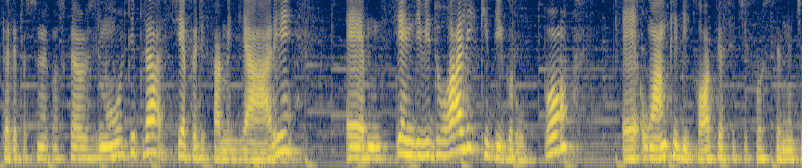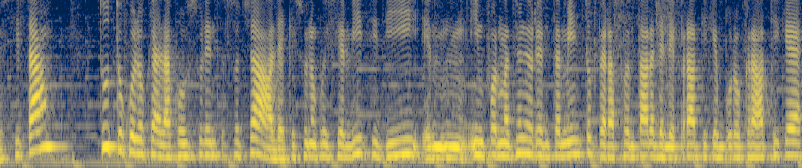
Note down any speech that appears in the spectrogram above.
per le persone con sclerosi multipla, sia per i familiari, eh, sia individuali che di gruppo eh, o anche di coppia se ci fosse necessità. Tutto quello che è la consulenza sociale, che sono quei servizi di ehm, informazione e orientamento per affrontare delle pratiche burocratiche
